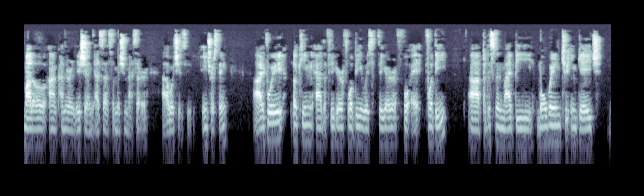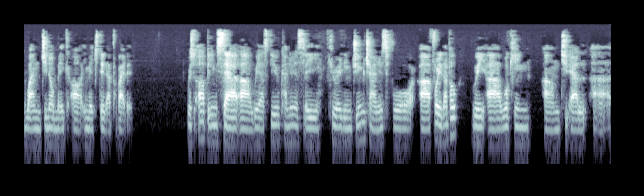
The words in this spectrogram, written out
model uh, categorization as a submission method, uh, which is interesting. If we're looking at the figure 4b with figure 4a, 4d, uh, participants might be more willing to engage when genomic or image data provided. With all being said, uh, we are still continuously curating dream channels for, uh, for example, we are working um, to add uh,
